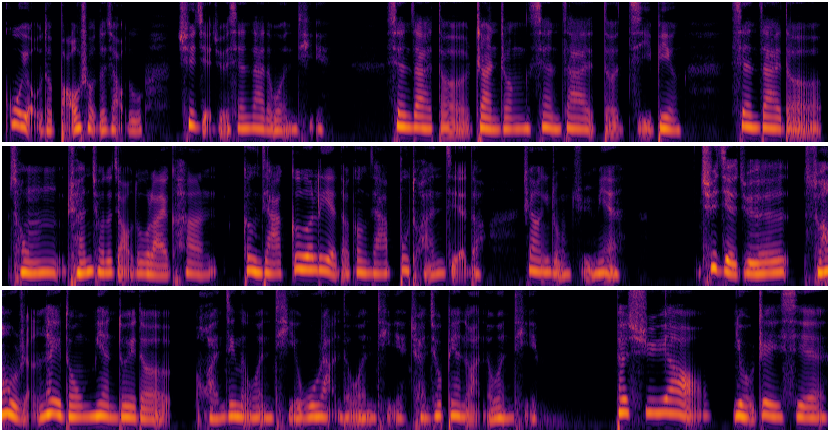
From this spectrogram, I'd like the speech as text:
固有的、保守的角度去解决现在的问题。现在的战争、现在的疾病、现在的从全球的角度来看更加割裂的、更加不团结的这样一种局面，去解决所有人类都面对的环境的问题、污染的问题、全球变暖的问题，它需要。有这些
